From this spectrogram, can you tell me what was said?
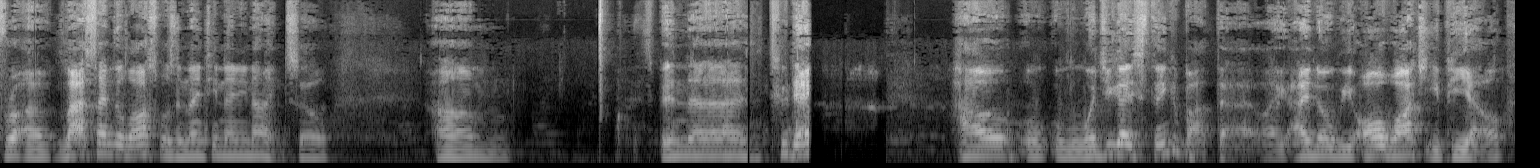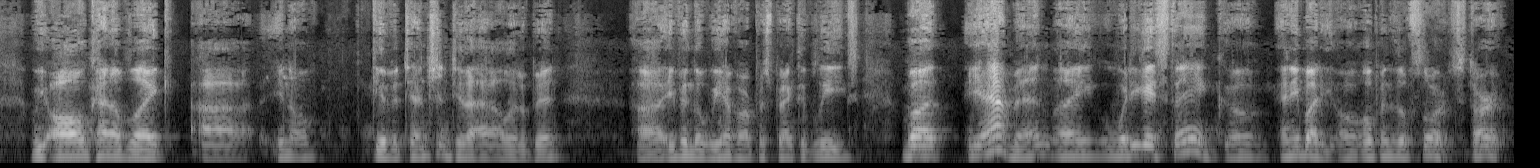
for, uh, last time the loss was in 1999. So um, been uh, two days. How what do you guys think about that? Like, I know we all watch EPL. We all kind of like uh, you know give attention to that a little bit, uh, even though we have our respective leagues. But yeah, man, like, what do you guys think? Uh, anybody? Open the floor. Start.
